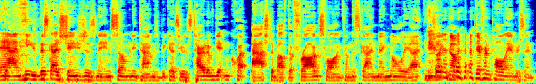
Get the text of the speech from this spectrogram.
and he this guy's changed his name so many times because he was tired of getting que- asked about the frogs falling from the sky in Magnolia, and he's like, no, different Paul Anderson.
